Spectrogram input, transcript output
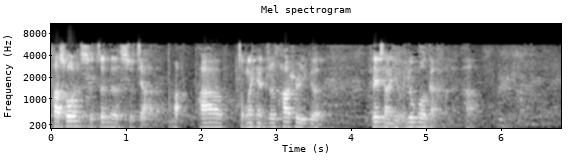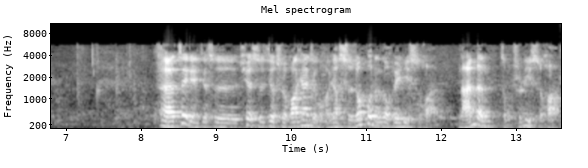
他说的是真的是假的啊。他总而言之，他是一个非常有幽默感的人啊。呃，这点就是确实就是黄香九好像始终不能够被历史化，男人总是历史化的，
